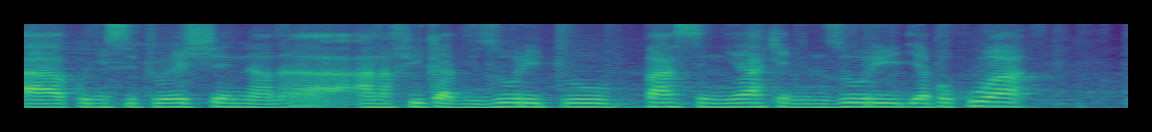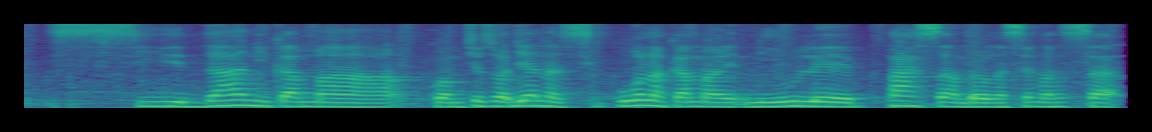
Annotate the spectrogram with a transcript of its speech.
Uh, kwenye situation ana, anafika vizuri tu, passing yake ni nzuri, japokuwa sidhani kama kwa mchezo wa jana sikuona kama ni ule pasa ambayo unasema sasa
